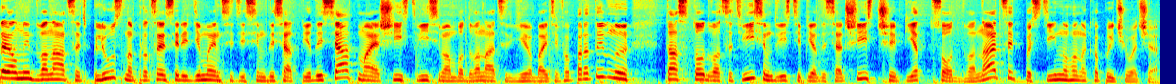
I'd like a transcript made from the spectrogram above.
Realme 12 Plus на процесорі Dimensity 7050, має 6, 8 або 12 ГБ оперативної та 128, 256 чи 512 постійного накопичувача.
